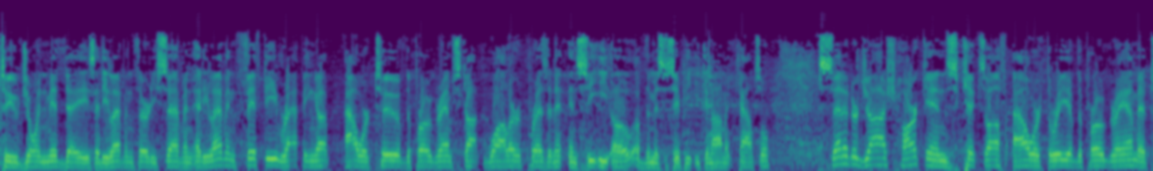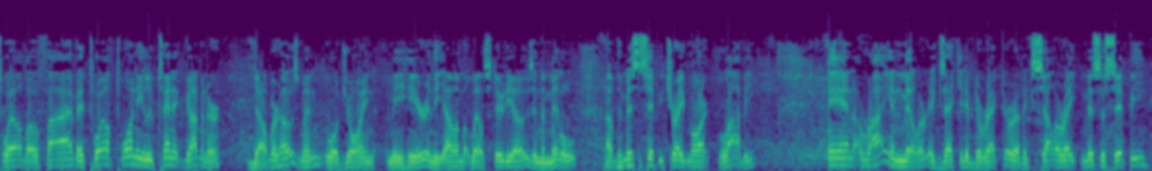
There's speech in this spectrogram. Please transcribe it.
to join middays at 11:37. At 11:50, wrapping up hour two of the program, Scott Waller, President and CEO of the Mississippi Economic Council. Senator Josh Harkins kicks off hour three of the program at 12:05. At 12:20, Lieutenant Governor Delbert Hosemann will join me here in the Element Wealth Studios in the middle of the Mississippi Trade Mart lobby. And Ryan Miller, Executive Director of Accelerate Mississippi,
